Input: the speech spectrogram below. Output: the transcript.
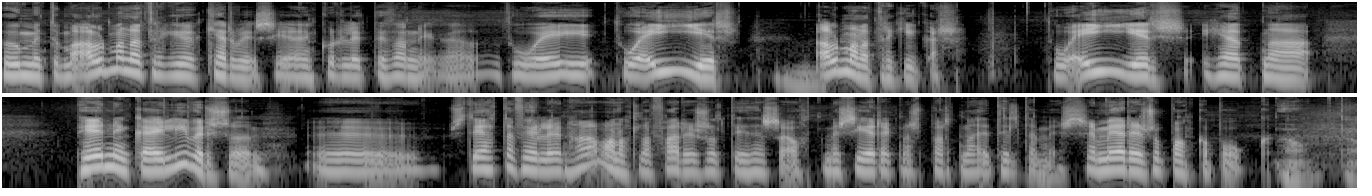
hugmyndum að almannatryggingakerfið sé einhverju leiti þannig að þú, eigi, þú eigir mm. almannatryggingar. Þú eigir hérna peninga í lífeyrissöðum. Uh, Stjættafélagin hafa náttúrulega farið svolítið í þessa átt með sérregnarspartnaði til dæmis sem er eins og bankabók. Já, já.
